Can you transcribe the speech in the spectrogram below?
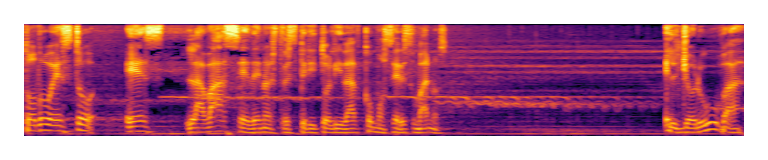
todo esto es la base de nuestra espiritualidad como seres humanos. El Yoruba,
